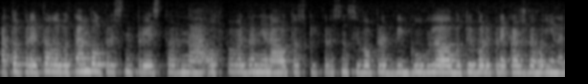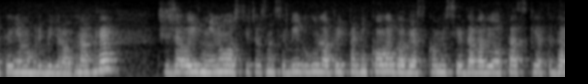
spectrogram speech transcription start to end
A to preto, lebo tam bol presne priestor na odpovedanie na otázky, ktoré som si vopred vygooglila, lebo tie boli pre každého iné, tie nemohli byť rovnaké. Mm-hmm. Čiže o ich minulosti, čo som si vygooglila, prípadne kolegovia z komisie dávali otázky a teda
